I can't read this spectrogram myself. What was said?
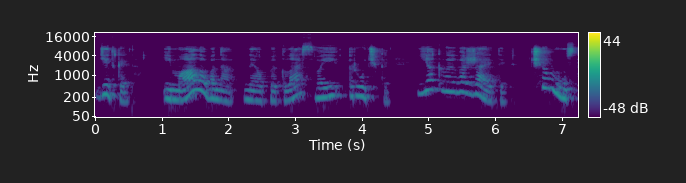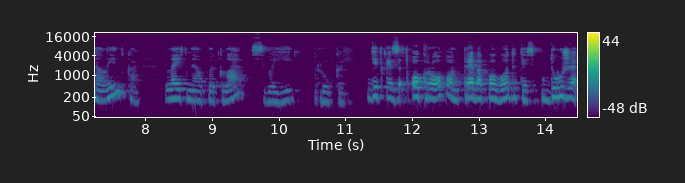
Дітки, і мало вона не опекла свої ручки. Як ви вважаєте, чому сталинка ледь не опекла свої руки? Дітки, з окропом треба поводитись дуже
